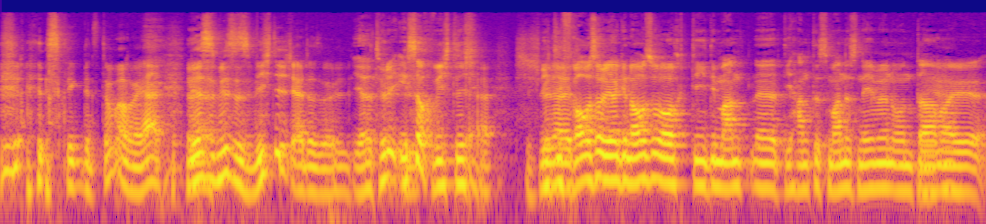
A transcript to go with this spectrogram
es klingt jetzt dumm, aber ja, mir ist, mir ist es wichtig, Alter. So. Ja, natürlich ist auch wichtig. Ja, Die, halt- Frau soll ja genauso auch die, die, Mann, äh, die Hand des Mannes nehmen und da Ja. mal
